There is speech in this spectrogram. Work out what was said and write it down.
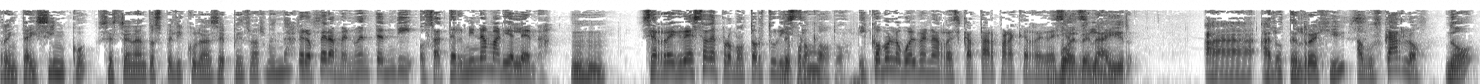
35, se estrenan dos películas de Pedro Armendáriz. Pero espérame, no entendí. O sea, termina María Elena. Se regresa de promotor turístico. promotor. ¿Y cómo lo vuelven a rescatar para que regrese al Vuelven a cine? ir a- al Hotel Regis. a buscarlo. No,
